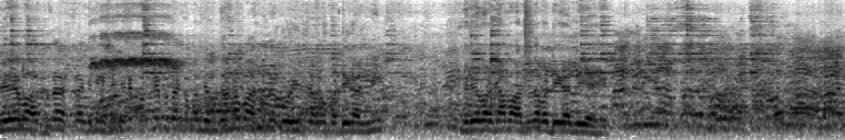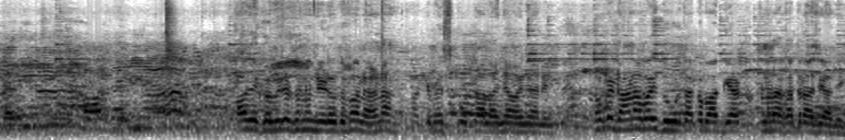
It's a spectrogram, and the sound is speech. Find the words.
ਮੇਰੇ ਵਾਸਤੇ ਤਾਂ ਸਟਰਗਲ ਨਹੀਂ ਸੀ, ਜਿਹੜੇ ਪਤਲੇ ਪਤੰਗ ਬੰਦੇ ਹੁੰਦੇ ਉਹਨਾਂ ਵਾਸਤੇ ਤਾਂ ਕੋਈ ਚਲੋ ਵੱਡੀ ਗੱਲ ਨਹੀਂ। ਮੇਰੇ ਵਰਗਾਂ ਵਾਸਤੇ ਤਾਂ ਵੱਡੀ ਗੱਲ ਹੀ ਹੈ ਇਹ। ਆ ਦੇਖੋ ਵੀਰੇ, ਤੁਹਾਨੂੰ ਨੇੜੋਂ ਦਿਖਾਉਣਾ ਹੈ ਨਾ, ਆਹ ਕਿਵੇਂ ਸਪੋਟਾਂ ਲਾਈਆਂ ਹੋਈਆਂ ਨੇ। ਕਿਉਂਕਿ ਡਾਣਾ ਬਾਈ ਦੂਰ ਤੱਕ ਵਗ ਗਿਆ, ਟੁੱਟਣ ਦਾ ਖਤਰਾ ਸੀ ਆਦੇ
